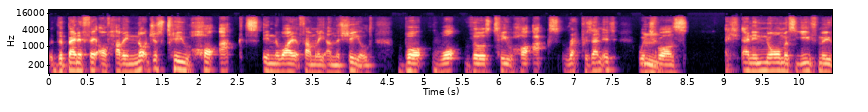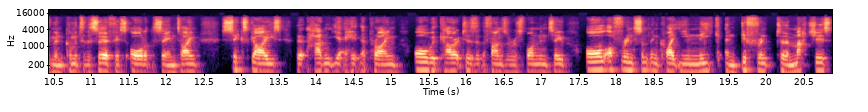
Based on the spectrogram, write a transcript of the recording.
the benefit of having not just two hot acts in the Wyatt family and the Shield, but what those two hot acts represented which mm. was an enormous youth movement coming to the surface all at the same time. Six guys that hadn't yet hit their prime, all with characters that the fans were responding to, all offering something quite unique and different to the matches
